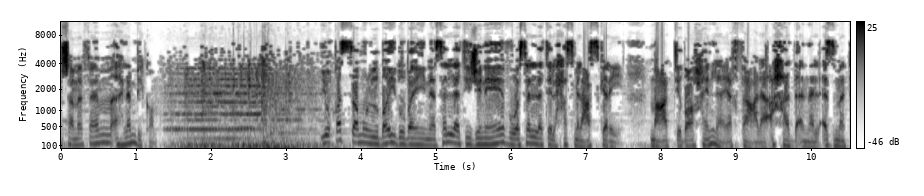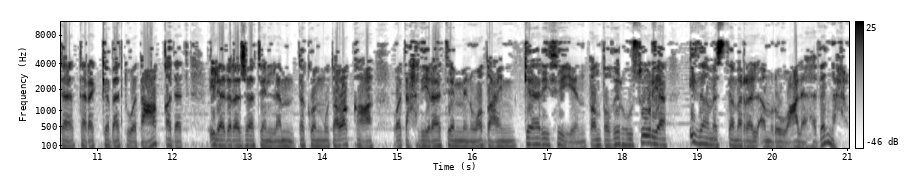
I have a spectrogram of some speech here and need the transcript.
شام اف ام أهلا بكم. يقسم البيض بين سلة جنيف وسلة الحسم العسكري مع اتضاح لا يخفى على أحد أن الأزمة تركبت وتعقدت إلى درجات لم تكن متوقعة وتحذيرات من وضع كارثي تنتظره سوريا إذا ما استمر الأمر على هذا النحو.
